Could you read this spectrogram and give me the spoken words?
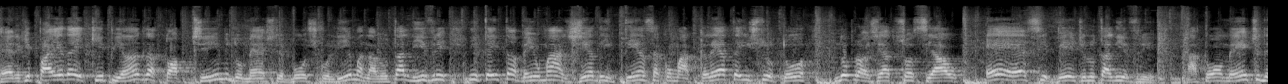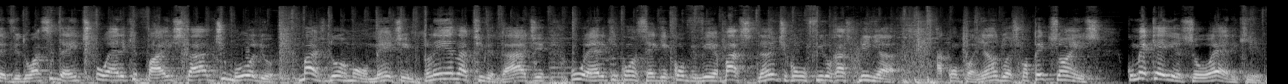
Eric Pai é da equipe Angra Top Team do mestre Bosco Lima na luta livre e tem também uma agenda intensa como atleta e instrutor no projeto social ESB de luta livre. Atualmente, devido ao acidente, o Eric Pai está de molho, mas normalmente em plena atividade, o Eric consegue conviver bastante com o filho Raspinha, acompanhando as competições. Como é que é isso, Eric?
